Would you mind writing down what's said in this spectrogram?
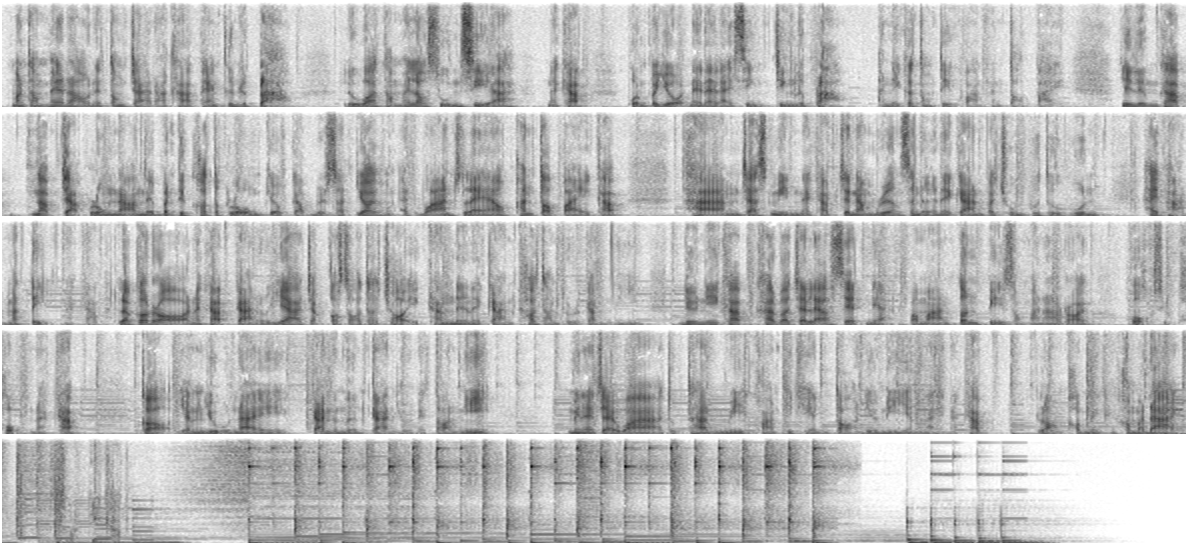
มันทำให้เราเนี่ยต้องจ่ายราคาแพงขึ้นหรือเปล่า หรือว่าทำให้เราสูญเสียนะครับผลประโยชน์ในหลาย ๆ สิ่งจริงหรือเปล่า อันนี้ก็ต้องตีความกันต่อไป อย่าลืมครับ นับจากลงนามในบันทึกข้อตกลงเกี่ยวกับบริษัทย่อยของ Advance แล้วขั้นต่อไปครับทาง Jasmine นะครับจะนำเรื่องเสนอในการประชุมผู้ถือหุ้นให้ผ่านมตินะครับแล้วก็รอนะครับการอนุญาตจากกสทช อีกครั้งหนึ่งในการเข้าทำธุรกรรมนี้เดือนนี้ครับคาดว่าจะแล้วเสร็จเนี่ยประมาณต้นปี 2566 นะครับ ก็ยังอยู่ในการดำเนินการอยู่ในตอนนี้ ไม่แน่ใจว่าทุกท่านมีความคิดเห็นต่อดีลนี้ยังไงนะครับ ลองคอมเมนต์กันเข้ามาได้ สวัสดีครับ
